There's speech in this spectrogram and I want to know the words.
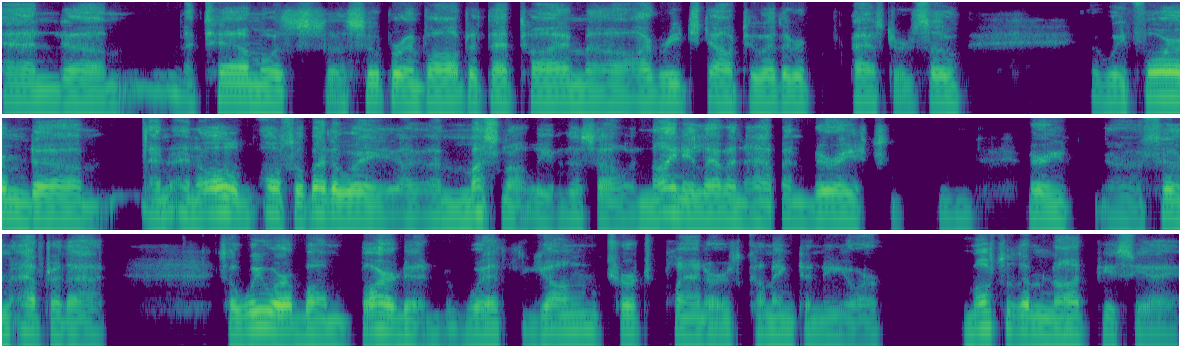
and um, Tim was uh, super involved at that time. Uh, I reached out to other pastors, so we formed. Um, and and all also, by the way, I, I must not leave this out. 9/11 happened very, very uh, soon after that. So we were bombarded with young church planters coming to New York, most of them not PCA.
